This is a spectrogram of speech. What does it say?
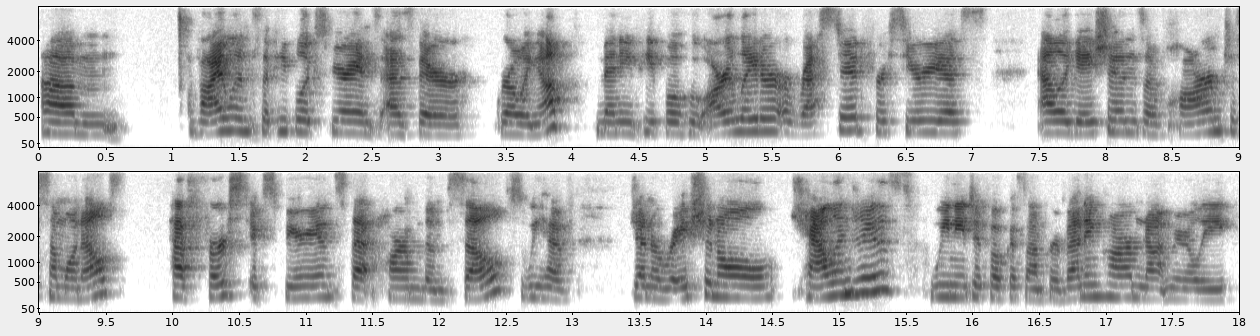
um, violence that people experience as they're growing up. Many people who are later arrested for serious allegations of harm to someone else have first experienced that harm themselves. We have generational challenges. We need to focus on preventing harm, not merely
